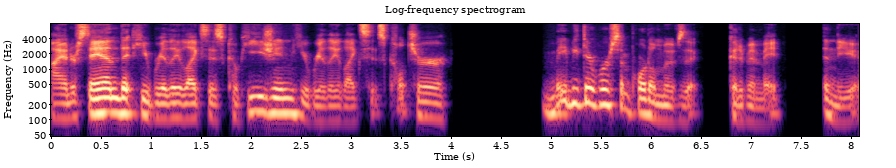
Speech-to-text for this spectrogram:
I understand that he really likes his cohesion, he really likes his culture. Maybe there were some portal moves that could have been made in the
